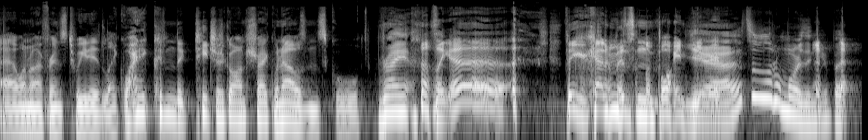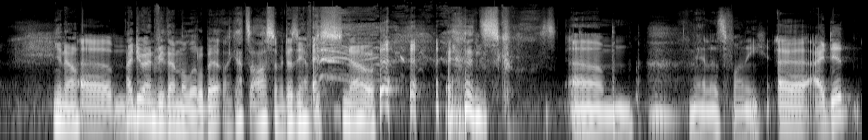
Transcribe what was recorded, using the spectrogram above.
Uh, one of my friends tweeted like, "Why couldn't the teachers go on strike when I was in school?" Right. I was like, "Uh, I think you're kind of missing the point." here. Yeah, that's a little more than you, but you know, Um, I do envy them a little bit. Like that's awesome. It doesn't have to snow in schools. Um, man, that's funny. Uh, I did.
